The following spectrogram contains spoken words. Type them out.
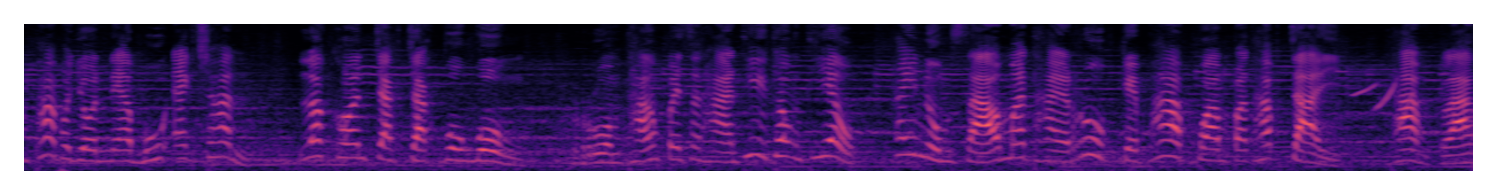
ำภาพยนตร์แนวบูแอคชั่น ละครจักจักรวงวง รวมทั้งเป็นสถานที่ท่องเที่ยวให้หนุ่มสาวมาถ่ายรูปเก็บภาพความประทับใจ ท่ามกลาง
